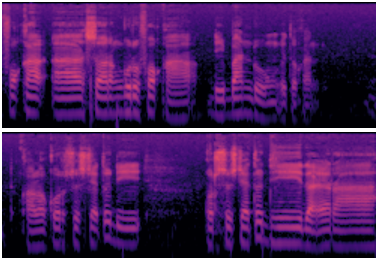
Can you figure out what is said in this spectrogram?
vokal uh, seorang guru vokal di Bandung gitu kan. Kalau kursusnya itu di kursusnya itu di daerah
